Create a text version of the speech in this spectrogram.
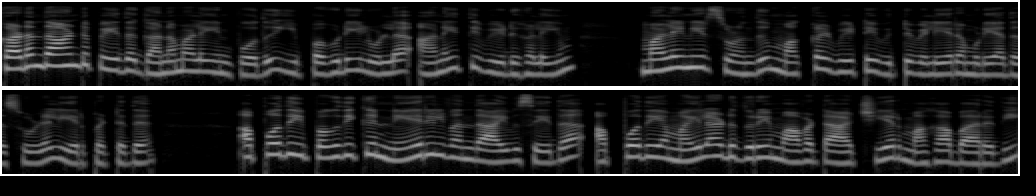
கடந்த ஆண்டு பெய்த கனமழையின் போது இப்பகுதியில் உள்ள அனைத்து வீடுகளையும் மழைநீர் சூழ்ந்து மக்கள் வீட்டை விட்டு வெளியேற முடியாத சூழல் ஏற்பட்டது. அப்போது இப்பகுதிக்கு நேரில் வந்து ஆய்வு செய்த அப்போதைய மயிலாடுதுறை மாவட்ட ஆட்சியர் மகாபாரதி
